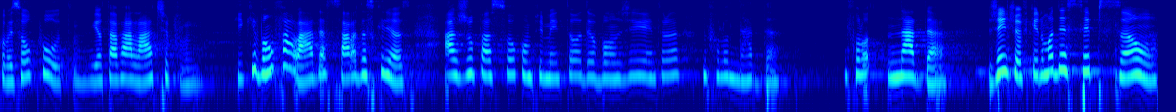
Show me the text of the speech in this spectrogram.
começou o culto. E eu estava lá, tipo, o que, que vão falar da sala das crianças? A Ju passou, cumprimentou, deu bom dia, entrou, não falou nada. Não falou nada. Gente, eu fiquei numa decepção.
